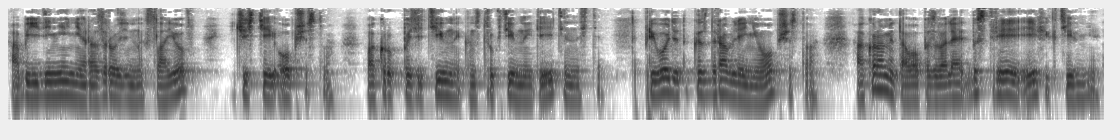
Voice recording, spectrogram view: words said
Объединение разрозненных слоев и частей общества вокруг позитивной конструктивной деятельности приводит к оздоровлению общества, а кроме того позволяет быстрее и эффективнее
